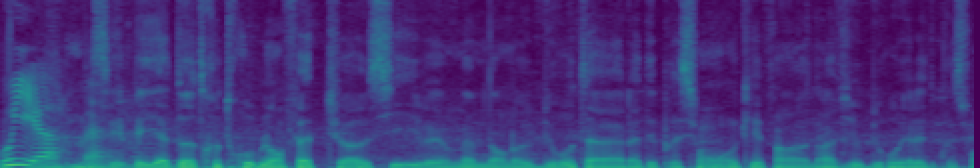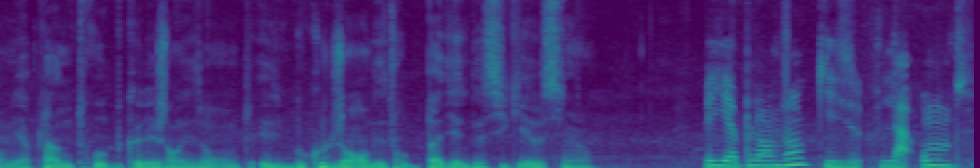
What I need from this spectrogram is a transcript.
Oui, bah, C'est- Mais il y a d'autres troubles en fait, tu vois aussi. euh, Même dans le bureau, tu as la dépression. Ok, enfin, dans la vie au bureau, il y a la dépression, mais il y a plein de troubles que les gens ils ont. Et beaucoup de gens ont des troubles pas diagnostiqués aussi. hein. mais il y a plein de gens qui. La honte.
